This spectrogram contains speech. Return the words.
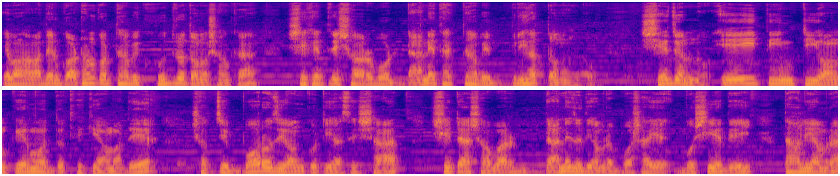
এবং আমাদের গঠন করতে হবে ক্ষুদ্রতম সংখ্যা, সেক্ষেত্রে সর্বডানে থাকতে হবে বৃহত্তম অঙ্ক। সেজন্য এই তিনটি অঙ্কের মধ্য থেকে আমাদের সবচেয়ে বড় যে অঙ্কটি আছে সাত, সেটা সবার ডানে যদি আমরা বসাইয়ে বসিয়ে দেই তাহলে আমরা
